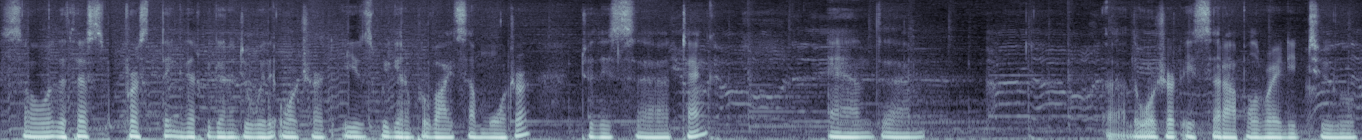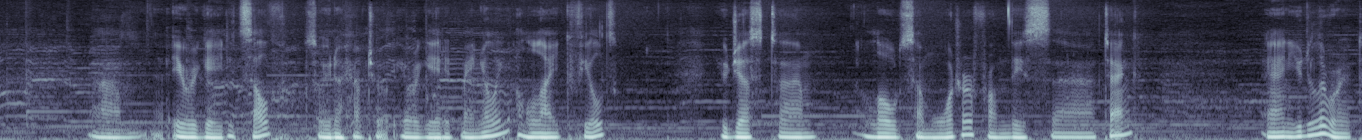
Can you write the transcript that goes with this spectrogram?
So the first thing that we're gonna do with the orchard is we're gonna provide some water to this uh, tank and um, uh, the orchard is set up already to um, irrigate itself so you don't have to irrigate it manually unlike fields. You just um, load some water from this uh, tank and you deliver it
